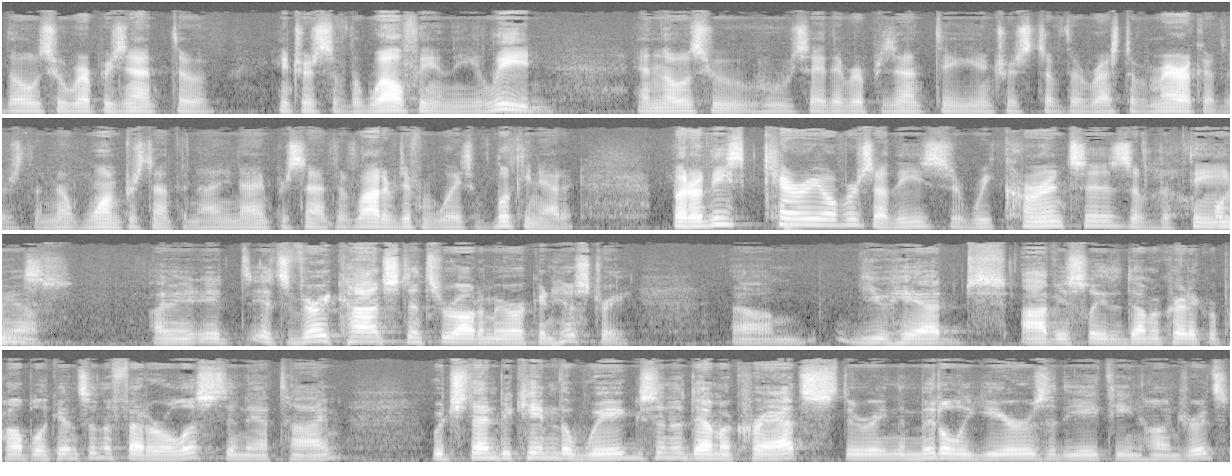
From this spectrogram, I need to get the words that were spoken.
those who represent the interests of the wealthy and the elite, and those who, who say they represent the interests of the rest of America. There's the 1%, the 99%. There's a lot of different ways of looking at it. But are these carryovers? Are these recurrences of the Oh, themes? yes. I mean, it, it's very constant throughout American history. Um, you had obviously the Democratic Republicans and the Federalists in that time, which then became the Whigs and the Democrats during the middle years of the 1800s,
